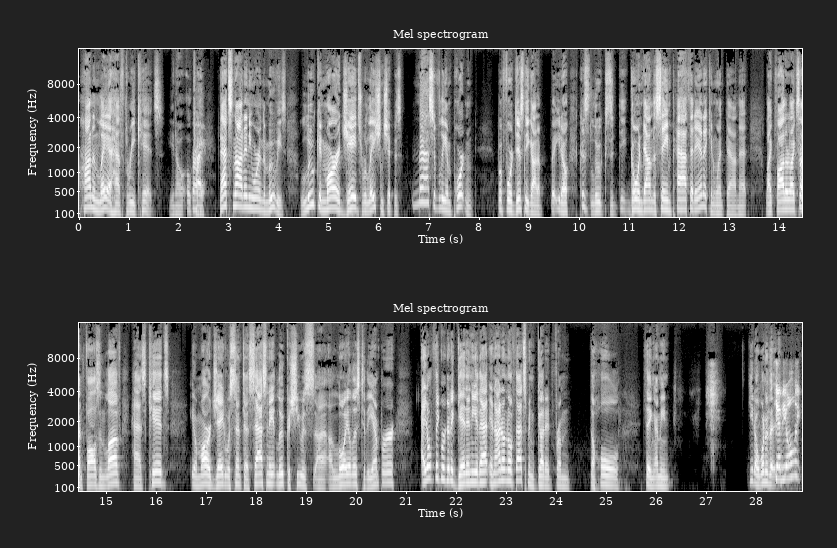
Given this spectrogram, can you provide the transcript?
han and leia have three kids you know okay Right. that's not anywhere in the movies luke and mara jade's relationship is massively important before disney got a you know because luke's going down the same path that anakin went down that like father like son falls in love has kids you know mara jade was sent to assassinate luke because she was uh, a loyalist to the emperor i don't think we're going to get any of that and i don't know if that's been gutted from the whole thing i mean you know one of the Yeah, the only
